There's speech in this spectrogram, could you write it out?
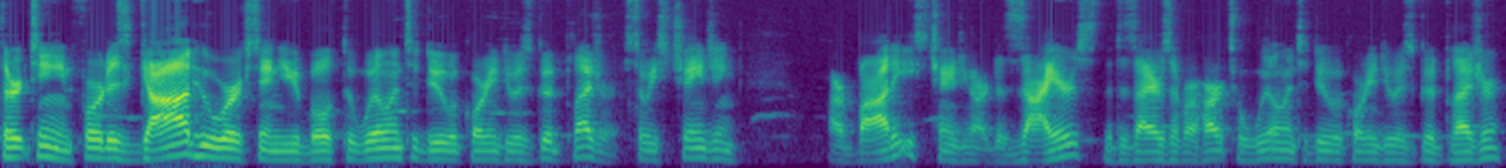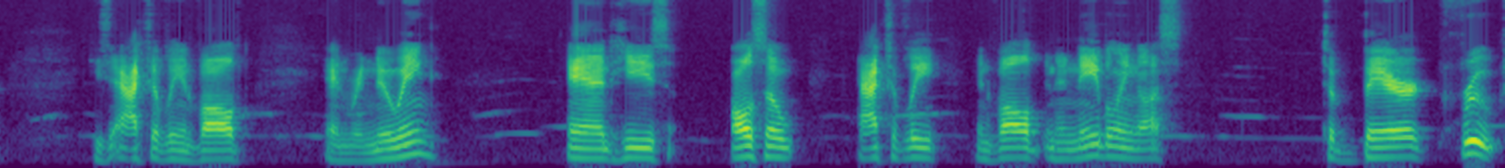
13. For it is God who works in you both to will and to do according to his good pleasure. So he's changing our body, he's changing our desires, the desires of our heart to will and to do according to his good pleasure. He's actively involved in renewing, and he's also actively involved in enabling us to bear fruit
